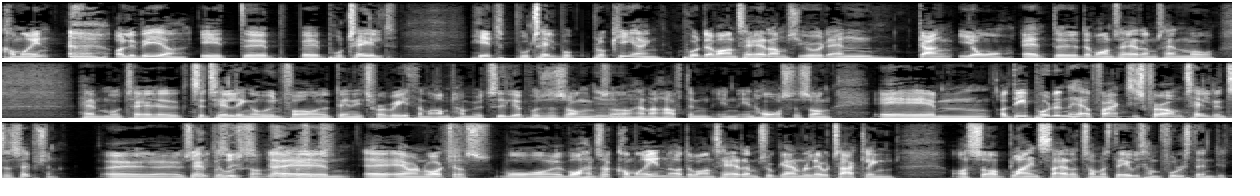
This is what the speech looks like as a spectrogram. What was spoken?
kommer ind og leverer et øh, øh, brutalt hit, brutal blo- blokering på Davante Adams, jo et anden gang i år, at øh, Davante Adams, han må han må tage til tællinger udenfor. Danny Trevathan ramte ham jo tidligere på sæsonen, mm. så han har haft en, en, en hård sæson. Øhm, og det er på den her faktisk før omtalt interception. Øh, så Ja, vidt jeg husker, Ja, af, præcis. af Aaron Rodgers, hvor, hvor han så kommer ind, og Davante Adams jo gerne vil lave taklingen, og så blindsider Thomas Davis ham fuldstændigt,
